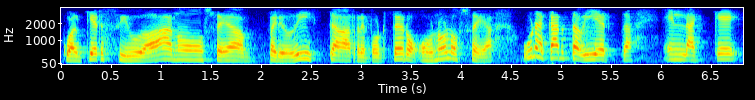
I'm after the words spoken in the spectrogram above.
cualquier ciudadano, sea periodista, reportero o no lo sea, una carta abierta en la que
